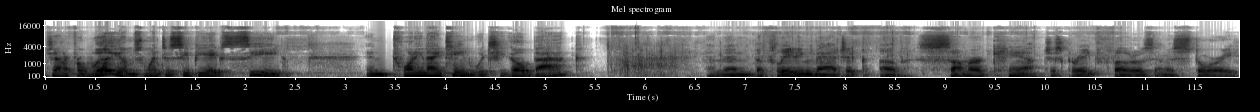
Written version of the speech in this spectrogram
Jennifer Williams went to CPAC in 2019. Would she go back? And then the fleeting magic of summer camp. Just great photos and a story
